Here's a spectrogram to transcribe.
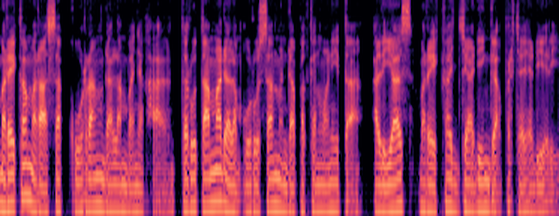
mereka merasa kurang dalam banyak hal, terutama dalam urusan mendapatkan wanita, alias mereka jadi nggak percaya diri.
